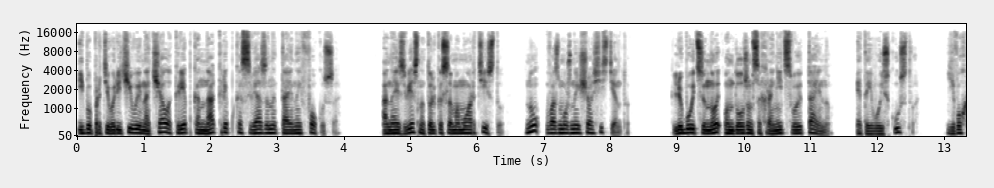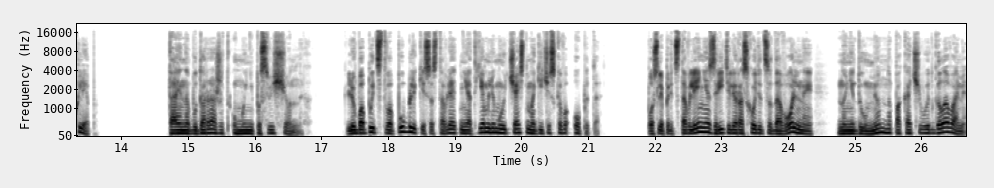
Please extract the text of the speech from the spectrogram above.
ибо противоречивые начала крепко-накрепко связаны тайной фокуса. Она известна только самому артисту, ну, возможно, еще ассистенту. Любой ценой он должен сохранить свою тайну. Это его искусство, его хлеб. Тайна будоражит умы непосвященных. Любопытство публики составляет неотъемлемую часть магического опыта. После представления зрители расходятся довольные, но недоуменно покачивают головами,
